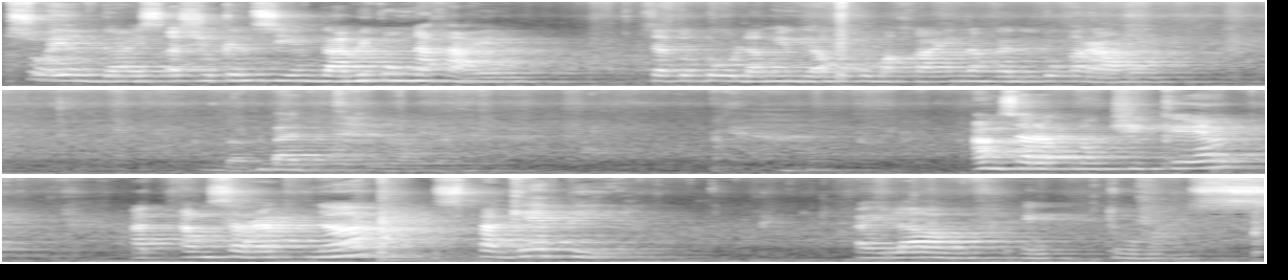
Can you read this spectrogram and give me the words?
So ayun guys, as you can see, ang dami kong nakain. Sa totoo lang, hindi ako kumakain ng ganito karami. But, ang sarap ng chicken at ang sarap ng spaghetti. I love it too much.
